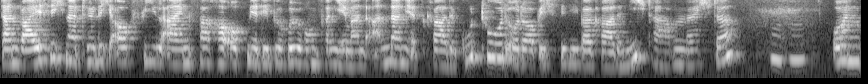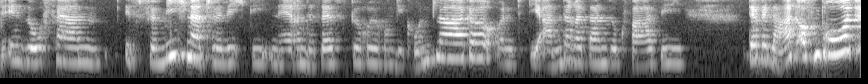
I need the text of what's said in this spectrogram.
dann weiß ich natürlich auch viel einfacher, ob mir die Berührung von jemand anderen jetzt gerade gut tut oder ob ich sie lieber gerade nicht haben möchte. Und insofern ist für mich natürlich die nährende Selbstberührung die Grundlage und die andere dann so quasi der Belag auf dem Brot.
